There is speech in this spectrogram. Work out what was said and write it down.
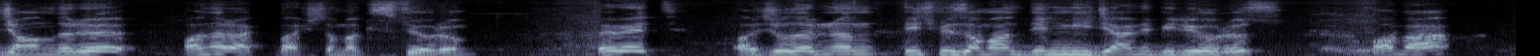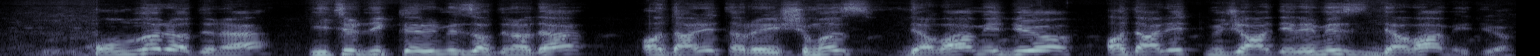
canları anarak başlamak istiyorum. Evet, acılarının hiçbir zaman dinmeyeceğini biliyoruz. Ama onlar adına, yitirdiklerimiz adına da adalet arayışımız devam ediyor. Adalet mücadelemiz devam ediyor.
